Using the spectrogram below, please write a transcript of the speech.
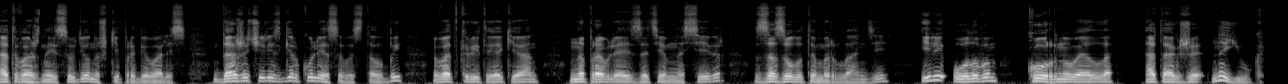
Отважные суденышки пробивались даже через Геркулесовы столбы в открытый океан, направляясь затем на север за золотом Ирландии или оловом Корнуэлла, а также на юг,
